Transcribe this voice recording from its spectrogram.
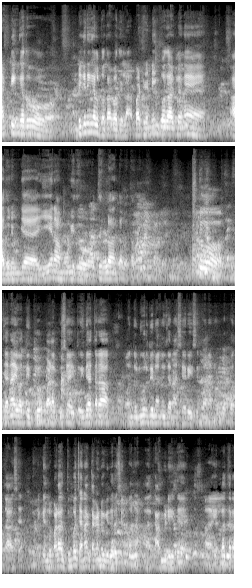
ಆ್ಯಕ್ಟಿಂಗ್ ಅದು ಬಿಗಿನಿಂಗಲ್ಲಿ ಗೊತ್ತಾಗೋದಿಲ್ಲ ಬಟ್ ಎಂಡಿಂಗ್ ಹೋದಾಗ್ಲೇ ಅದು ನಿಮಗೆ ಏನು ಆ ಮೂವಿದು ತಿರುಳು ಅಂತ ಗೊತ್ತಾಗುತ್ತೆ. ಅಷ್ಟು ಜನ ಇವತ್ತಿದ್ರು ಭಾಳ ಖುಷಿ ಆಯಿತು. ಇದೇ ಥರ ಒಂದು ನೂರು ದಿನಾನು ಜನ ಸೇರಿ ಈ ಸಿನಿಮಾನ ನೋಡಬೇಕು ಅಂತ ಆಸೆ. ಯಾಕೆಂದರೆ ಭಾಳ ತುಂಬ ಚೆನ್ನಾಗಿ ತಗೊಂಡೋಗಿದ್ದಾರೆ ಸಿನಿಮಾನ. ಕಾಮಿಡಿ ಇದೆ. ಎಲ್ಲ ಥರ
